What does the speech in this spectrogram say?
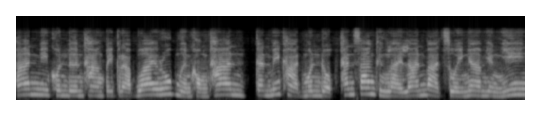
ท่านมีคนเดินทางไปกราบไหว้รูปเหมือนของท่าน กันไม่ขาดมนดกท่านสร้างถึงหลายล้านบาทสวยงามอย่างยิ่ง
